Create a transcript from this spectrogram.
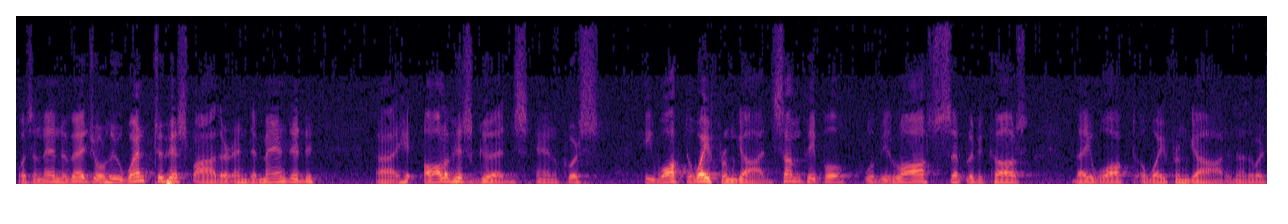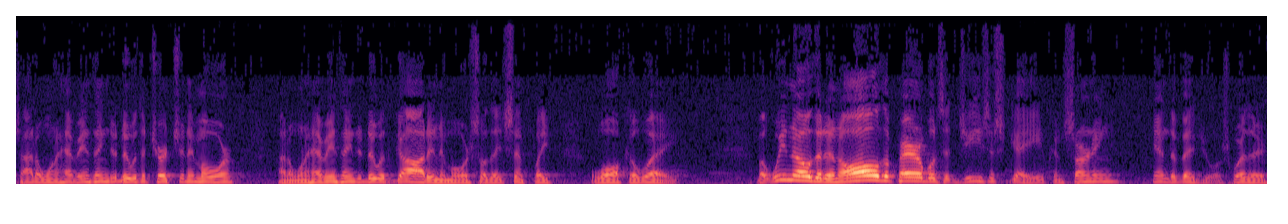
was an individual who went to his father and demanded uh, all of his goods, and of course he walked away from God. Some people will be lost simply because they walked away from God. In other words, I don't want to have anything to do with the church anymore. I don't want to have anything to do with God anymore, so they simply walk away. But we know that in all the parables that Jesus gave concerning individuals, whether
